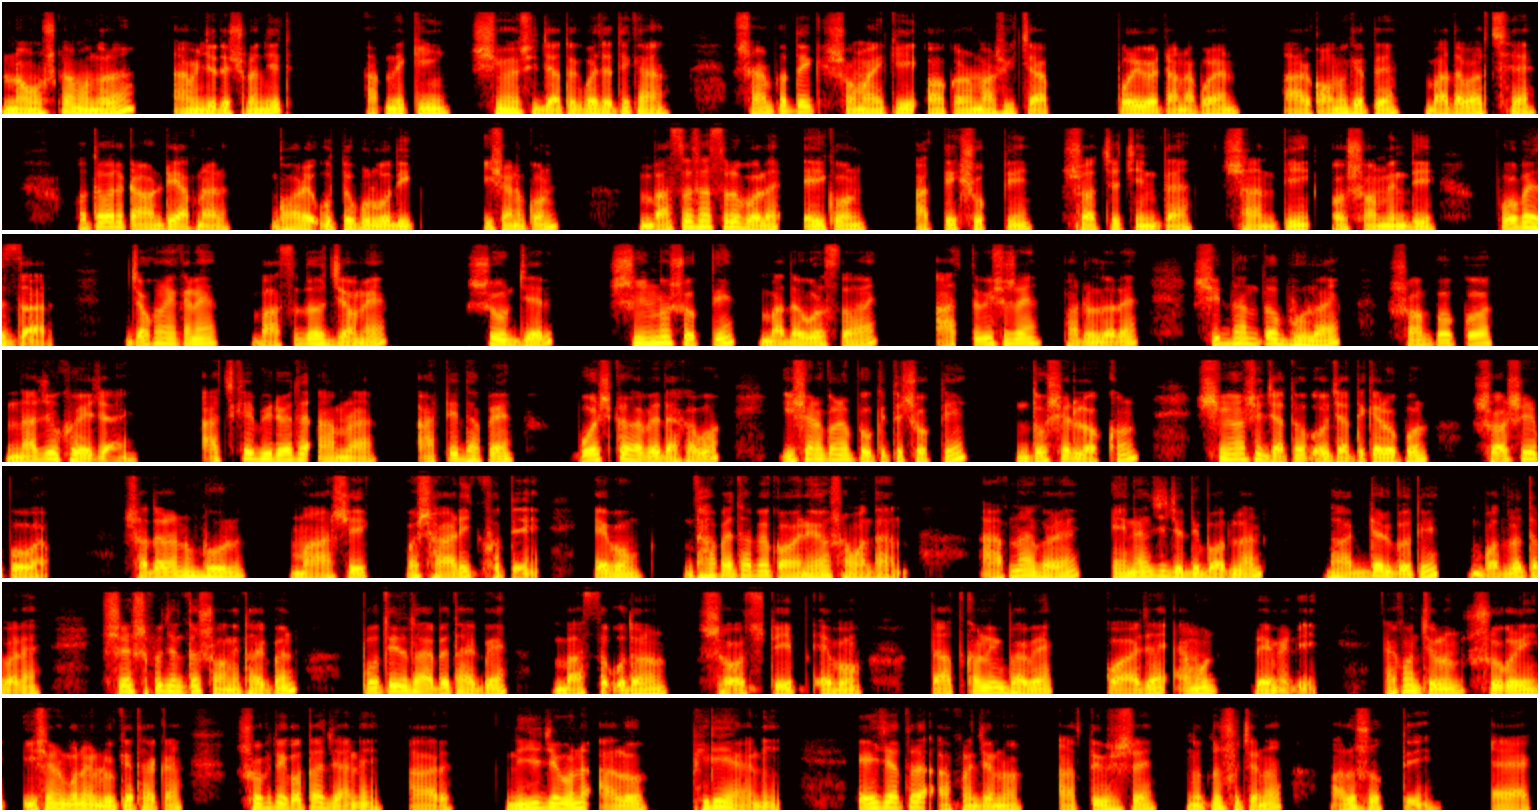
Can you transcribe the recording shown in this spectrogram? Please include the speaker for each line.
Speaker 1: নমস্কার বন্ধুরা, আমি জ্যোতিষ রঞ্জিত। আপনি কি সিংহরাশি জাতক বা জাতিকা? সাম্প্রতিক সময় কি অকারণ মানসিক চাপ, পরিবার টানা পড়েন, আর কর্মক্ষেত্রে বাধা বাড়ছে? হতে পারে কারণটি আপনার ঘরের উত্তর পূর্ব দিক, ঈশান কোণ। বাস্তুশাস্ত্র বলে এই কোণ আত্মিক শক্তি, স্বচ্ছ চিন্তা, শান্তি ও সমৃদ্ধি প্রবেশদ্বার। যখন এখানে বাস্তুদোষ জমে, সূর্যের শূন্য শক্তি বাধাগ্রস্ত হয়, আত্মবিশ্বাসে ফাটল ধরে, সিদ্ধান্ত ভুল হয়, সম্পর্ক নাজুক হয়ে যায়। আজকের ভিডিওতে আমরা আটটি ধাপে পরিষ্কারভাবে দেখাবো ঈশান কোণের প্রকৃত শক্তি, দোষের লক্ষণ সিংহাসী জাতক ও জাতিকার উপর সরাসরি প্রভাব, সাধারণ ভুল, মাসিক ও শারীরিক ক্ষতি এবং ধাপে ধাপে করণীয় সমাধান। আপনার ঘরে এনার্জি যদি বদলান, ভাগ্যের গতি বদলাতে পারে। শেষ পর্যন্ত সঙ্গে থাকবেন। প্রতিটি ধাপে থাকবে বাস্তব উদাহরণ, সহজ টিপ এবং তাৎক্ষণিকভাবে করা যায় এমন রেমেডি এখন চলুন শুরু করি। ঈশান কোণে লুকিয়ে থাকা শক্তির কথা জানে আর নিজের জীবনে আলো ফিরিয়ে আনি। এই যাত্রা আপনার জন্য আত্মবিশ্বাসে নতুন সূচনা, আলো শক্তি। এক,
